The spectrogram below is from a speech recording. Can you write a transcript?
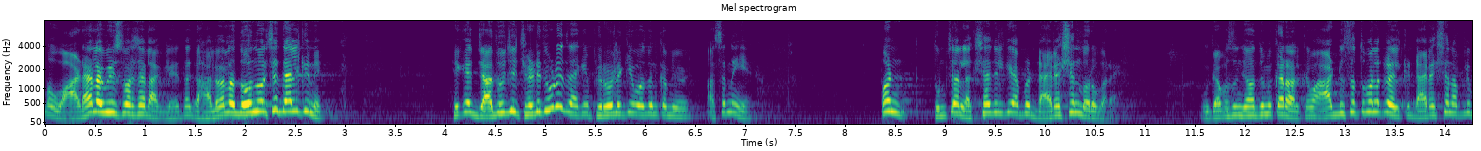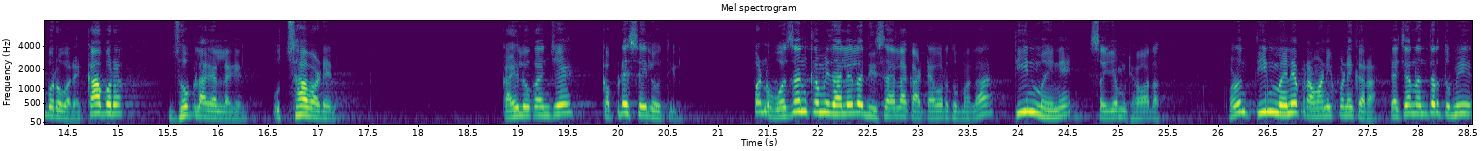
मग वाढायला वीस वर्ष लागले तर घालवायला दोन वर्ष द्याल की नाही? हे काही जादूची छडी थोडीच आहे की फिरवले की वजन कमी होईल? असं नाही आहे. पण तुमच्या लक्षात येईल की आपलं डायरेक्शन बरोबर आहे. उद्यापासून जेव्हा तुम्ही कराल तेव्हा आठ दिवसात तुम्हाला कळेल की डायरेक्शन आपली बरोबर आहे. का बरं? झोप लागायला लागेल उत्साह वाढेल. काही लोकांचे कपडे सैल होतील पण वजन कमी झालेलं दिसायला काट्यावर तुम्हाला तीन महिने संयम ठेवावा लागतो. म्हणून तीन महिने प्रामाणिकपणे करा. त्याच्यानंतर तुम्ही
